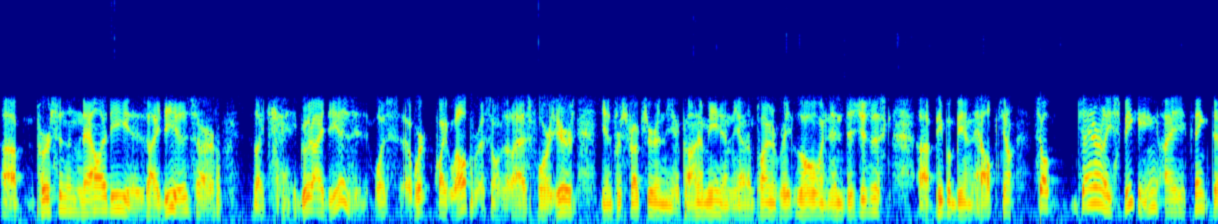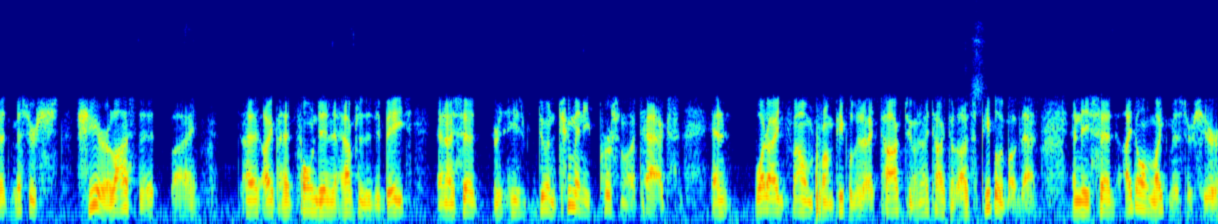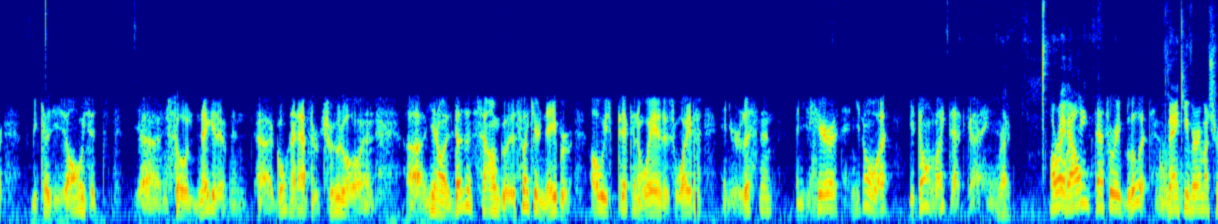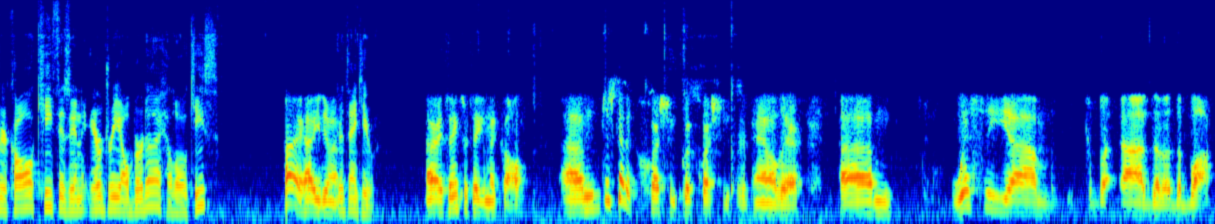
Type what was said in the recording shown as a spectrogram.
uh, personality. His ideas are like good ideas. It was uh, worked quite well for us over the last four years. The infrastructure and the economy and the unemployment rate low and indigenous uh, people being helped. You know, so generally speaking, I think that Mr. Scheer lost it by. I, I had phoned in after the debate, and I said he's doing too many personal attacks, and what I found from people that I talked to, and I talked to lots of people about that, and they said, I don't like Mr. Scheer because he's always uh, so negative and uh, going after Trudeau, and uh, you know, it doesn't sound good. It's like your neighbor always picking away at his wife, and you're listening, and you hear it, and you know what? You don't like that guy. Right. All right, so Al. I think that's where he blew it. Thank you very much for your call. Keith is in Airdrie, Alberta. Hello, Keith. Hi, how you doing? Good, thank you. All right, thanks for taking my call. Um, just got a question, quick question for the panel there. Um, with the um, uh, the the Bloc,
